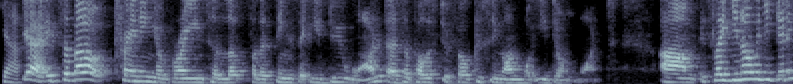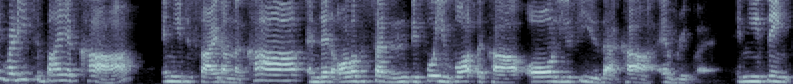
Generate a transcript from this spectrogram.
yeah yeah it's about training your brain to look for the things that you do want as opposed to focusing on what you don't want um, it's like you know when you're getting ready to buy a car and you decide on the car and then all of a sudden before you bought the car all you see is that car everywhere and you think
